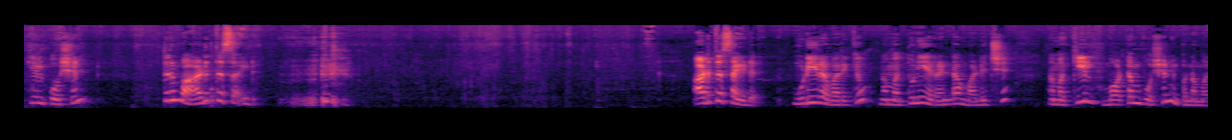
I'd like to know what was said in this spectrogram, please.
கீழ் போர்ஷன் திரும்ப அடுத்த சைடு அடுத்த சைடு முடிகிற வரைக்கும் நம்ம துணியை ரெண்டாக மடித்து நம்ம கீழ் பாட்டம் போர்ஷன் இப்போ நம்ம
